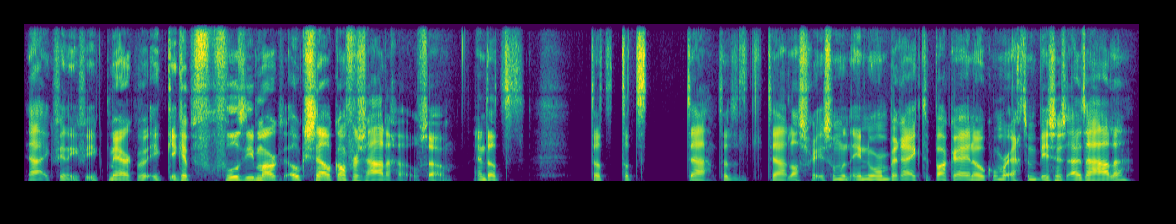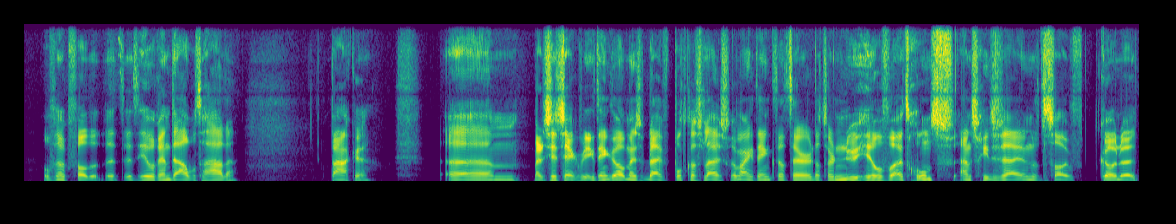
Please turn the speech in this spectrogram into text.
ja, ik, vind, ik, ik merk, ik, ik heb het gevoel dat die markt ook snel kan verzadigen of zo. En dat, dat, dat, ja, dat het ja, lastiger is om een enorm bereik te pakken en ook om er echt een business uit te halen. Of in elk geval het, het, heel rendabel te halen. Maken. Ehm, maar er zit zeker, ik denk wel mensen blijven podcast luisteren, maar ik denk dat er, dat er nu heel veel uit de grond aan het schieten zijn en dat zal het komende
